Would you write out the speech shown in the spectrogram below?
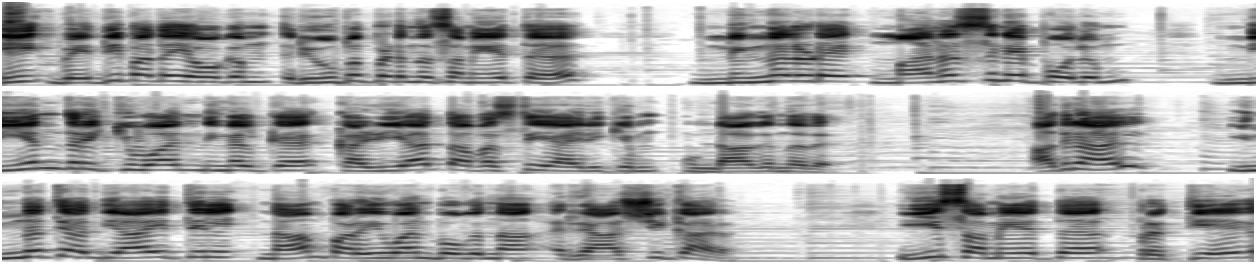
ഈ വ്യതിപഥയോഗം രൂപപ്പെടുന്ന സമയത്ത് നിങ്ങളുടെ മനസ്സിനെ പോലും നിയന്ത്രിക്കുവാൻ നിങ്ങൾക്ക് കഴിയാത്ത അവസ്ഥയായിരിക്കും ഉണ്ടാകുന്നത്. അതിനാൽ ഇന്നത്തെ അധ്യായത്തിൽ നാം പറയുവാൻ പോകുന്ന രാശിക്കാർ ഈ സമയത്ത് പ്രത്യേക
